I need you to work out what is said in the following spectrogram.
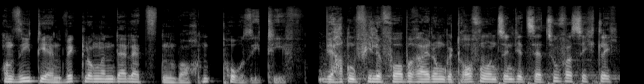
und sieht die Entwicklungen der letzten Wochen positiv. Wir hatten viele Vorbereitungen getroffen und sind jetzt sehr zuversichtlich,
